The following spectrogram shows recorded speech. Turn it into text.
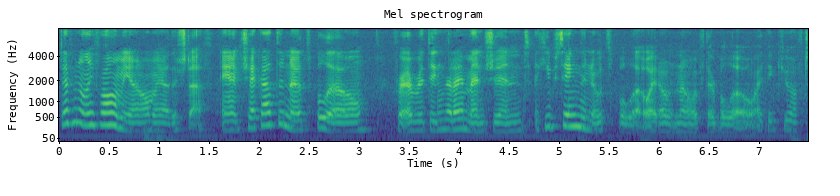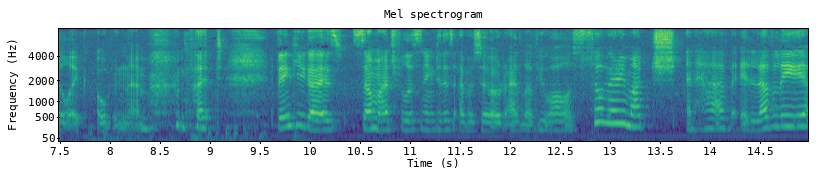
Definitely follow me on all my other stuff. And check out the notes below for everything that I mentioned. I keep saying the notes below. I don't know if they're below. I think you have to like open them. but thank you guys so much for listening to this episode. I love you all so very much and have a lovely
